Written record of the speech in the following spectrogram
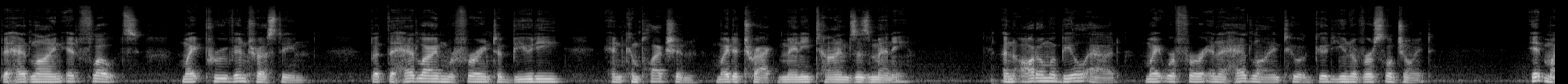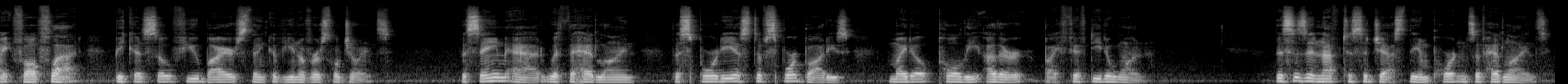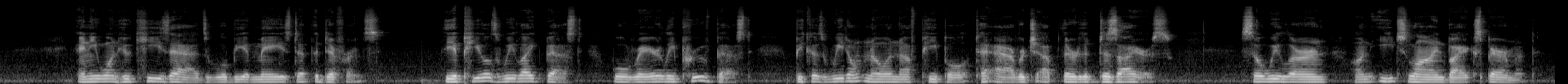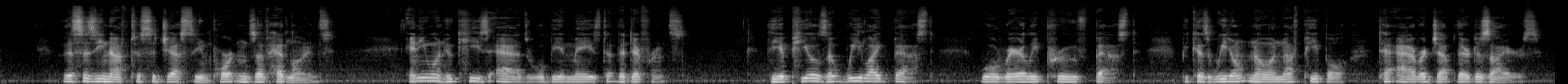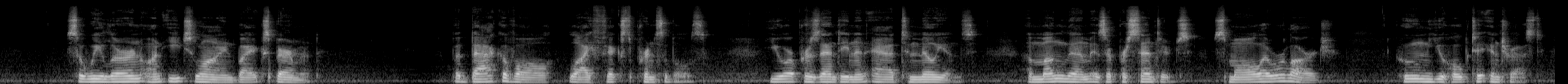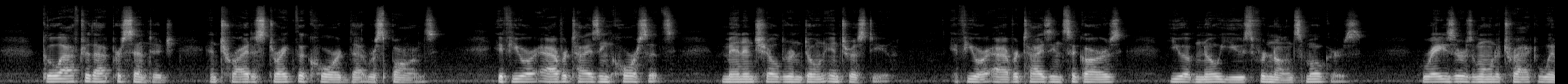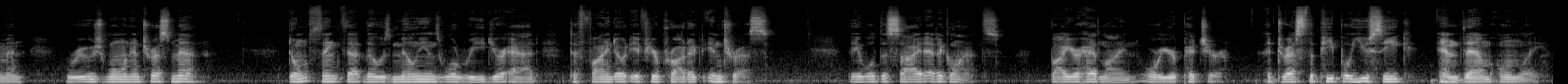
The headline, It Floats, might prove interesting but the headline referring to beauty and complexion might attract many times as many. An automobile ad might refer in a headline to a good universal joint. It might fall flat because so few buyers think of universal joints. The same ad with the headline, The Sportiest of Sport Bodies, might outpull the other by 50 to 1. This is enough to suggest the importance of headlines Anyone who keys ads will be amazed at the difference. The appeals we like best will rarely prove best because we don't know enough people to average up their desires. So we learn on each line by experiment. This is enough to suggest the importance of headlines. Anyone who keys ads will be amazed at the difference. The appeals that we like best will rarely prove best because we don't know enough people to average up their desires. So we learn on each line by experiment. But back of all lie fixed principles. You are presenting an ad to millions. Among them is a percentage, small or large, whom you hope to interest. Go after that percentage and try to strike the chord that responds. If you are advertising corsets, men and children don't interest you. If you are advertising cigars, you have no use for non smokers. Razors won't attract women, rouge won't interest men. Don't think that those millions will read your ad to find out if your product interests. They will decide at a glance, by your headline or your picture. Address the people you seek and them only.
